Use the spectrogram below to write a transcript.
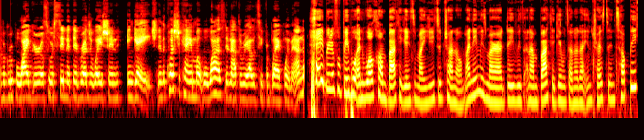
of a group of white girls who are sitting at their graduation engaged. And the question came up, well, why is there not the reality for black women? I know Hey, beautiful people, and welcome back again to my YouTube channel. My name is Maria Davids, and I'm back again with another interesting topic.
